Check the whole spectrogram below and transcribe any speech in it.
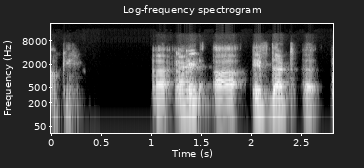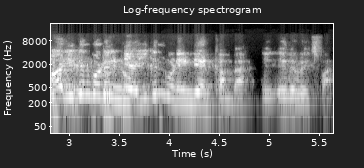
Okay. Uh, Okay. And uh, if that, uh, Or you can go to to- India. to- You can go to India and come back. Either way, it's fine.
